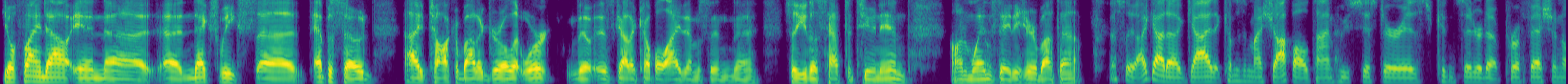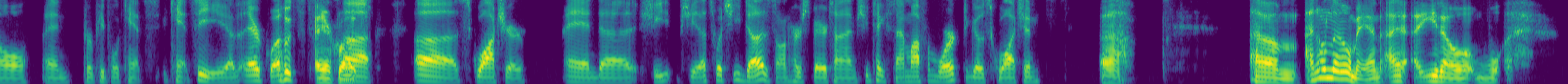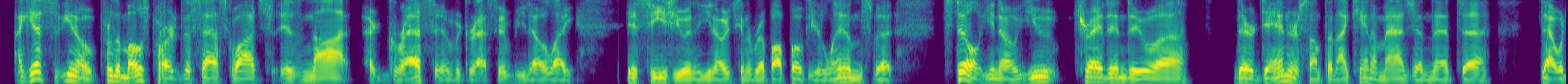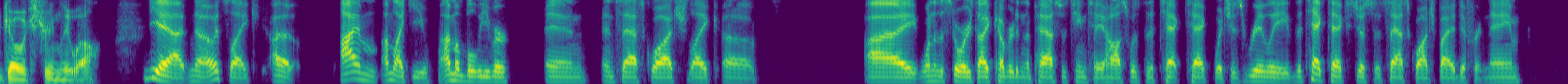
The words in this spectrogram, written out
You'll find out in uh, uh, next week's uh, episode. I talk about a girl at work that has got a couple items, and uh, so you just have to tune in on Wednesday to hear about that. Actually, I got a guy that comes in my shop all the time whose sister is considered a professional, and for people can't can't see uh, air quotes, Air quotes. uh, uh, squatcher. And uh, she she that's what she does on her spare time. She takes time off from work to go squatching. Uh, um, I don't know, man. I, I you know, I guess you know, for the most part, the Sasquatch is not aggressive. Aggressive, you know, like it sees you and you know it's going to rip off both your limbs, but still, you know, you tread into uh, their den or something. I can't imagine that uh, that would go extremely well. Yeah, no, it's like uh, I'm I'm like you. I'm a believer in in Sasquatch. Like uh I one of the stories I covered in the past with Team Tejas was the Tech Tech, which is really the Tech Tech's just a Sasquatch by a different name.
